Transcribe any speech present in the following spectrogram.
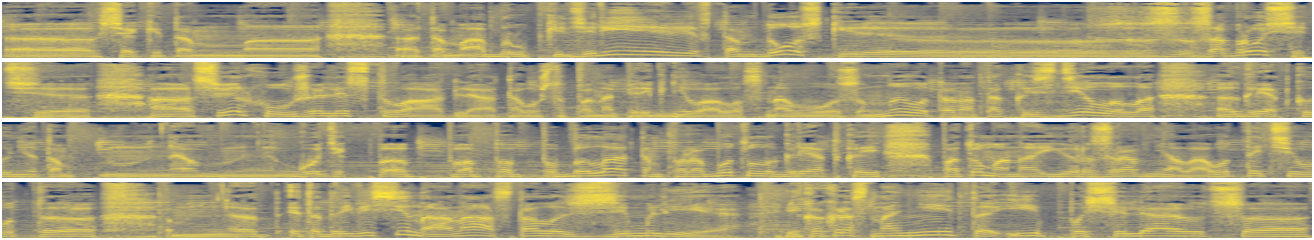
э, всякие там, э, э там обрубки деревьев, там доски э, забросить, э, а сверху уже листва для того, чтобы она перегнивала с навозом. Ну и вот она так и сделала. Э, грядка у нее там годик побыла, там поработала грядкой, потом она ее разровняла. А вот эти вот, эта древесина, она осталась в земле. И как раз на ней-то и поселяются...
